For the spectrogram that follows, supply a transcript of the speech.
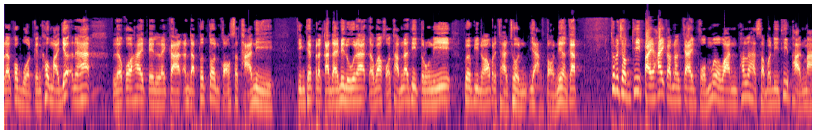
แล้วก็บวชกันเข้ามาเยอะนะฮะแล้วก็ให้เป็นรายการอันดับต้นๆของสถานีจริงเท็จประการใดไม่รู้นะฮะแต่ว่าขอทำหน้าที่ตรงนี้เพื่อพี่น้องประชาชนอย่างต่อเนื่องครับ ท่านผู้ชมที่ไปให้กำลังใจผมเมื่อวันพฤหัสบดีที่ผ่านมา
